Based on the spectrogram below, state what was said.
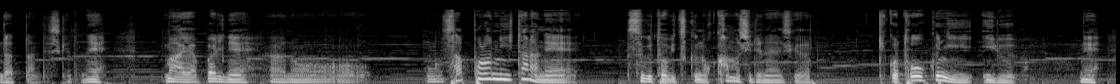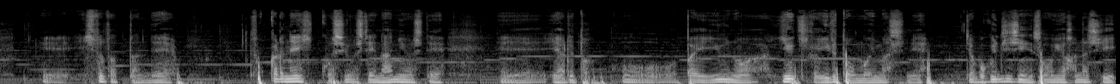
だったんですけどね。まあやっぱりね、あのー、札幌にいたらね、すぐ飛びつくのかもしれないですけど、結構遠くにいるね、えー、人だったんで、そこからね、引っ越しをして何をして、えー、やると、やっぱり言うのは勇気がいると思いますしね。じゃあ僕自身そういう話、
